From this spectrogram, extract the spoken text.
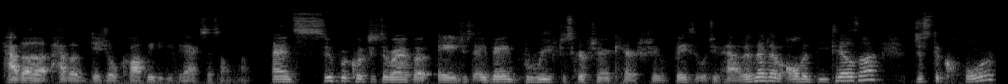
Have a have a digital copy that you can access online. And super quick, just to write up a, a just a very brief description of your character sheet, basically what you have. It doesn't have to have all the details on it, just the core,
